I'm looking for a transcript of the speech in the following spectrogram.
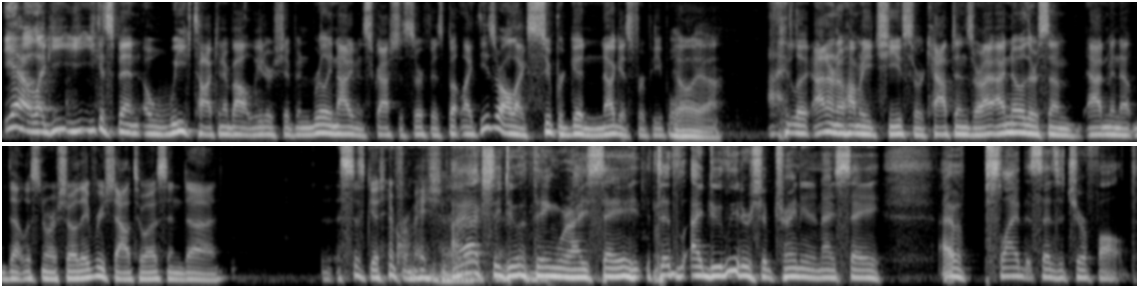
Yeah, like you, you could spend a week talking about leadership and really not even scratch the surface. But like these are all like super good nuggets for people. Oh yeah. I look, I don't know how many chiefs or captains, or I, I know there's some admin that, that listen to our show. They've reached out to us, and uh, this is good information. I actually do a thing where I say, I do leadership training and I say, I have a slide that says it's your fault.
